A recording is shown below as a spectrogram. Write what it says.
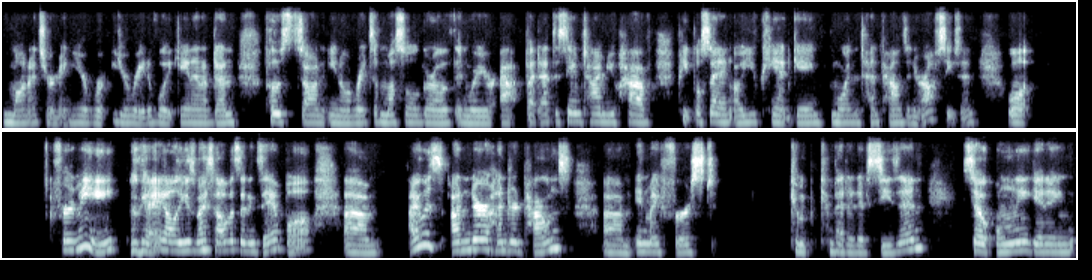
monitoring your your rate of weight gain and i've done posts on you know rates of muscle growth and where you're at but at the same time you have people saying oh you can't gain more than 10 pounds in your off season. Well for me okay i'll use myself as an example um, i was under 100 pounds um, in my first com- competitive season so only getting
